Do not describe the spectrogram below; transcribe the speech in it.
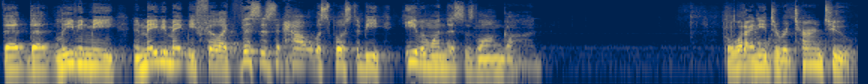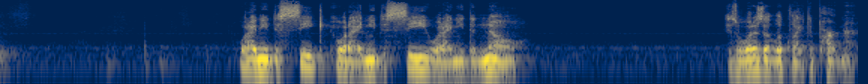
that, that leaving me and maybe make me feel like this isn't how it was supposed to be, even when this is long gone. But what I need to return to, what I need to seek, what I need to see, what I need to know is what does it look like to partner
